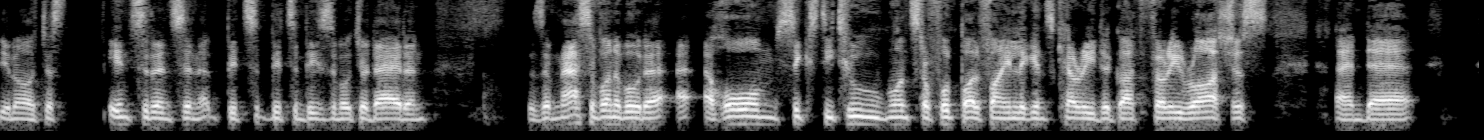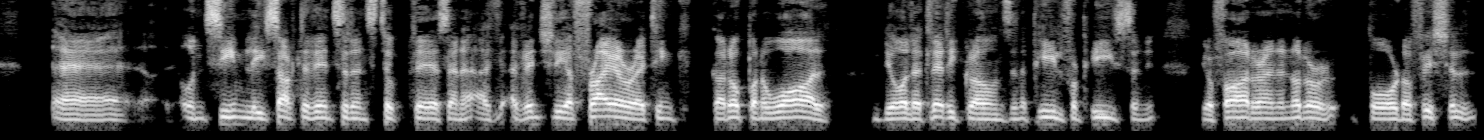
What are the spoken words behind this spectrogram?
you know, just incidents and bits bits and pieces about your dad. And there's a massive one about a, a home 62 Munster football final against Kerry that got very raucous and uh, uh, unseemly sort of incidents took place. And eventually a friar, I think, got up on a wall the old athletic grounds and appealed for peace. And your father and another board official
